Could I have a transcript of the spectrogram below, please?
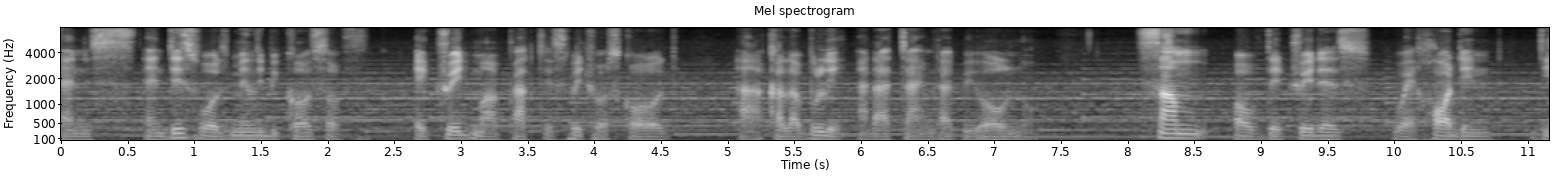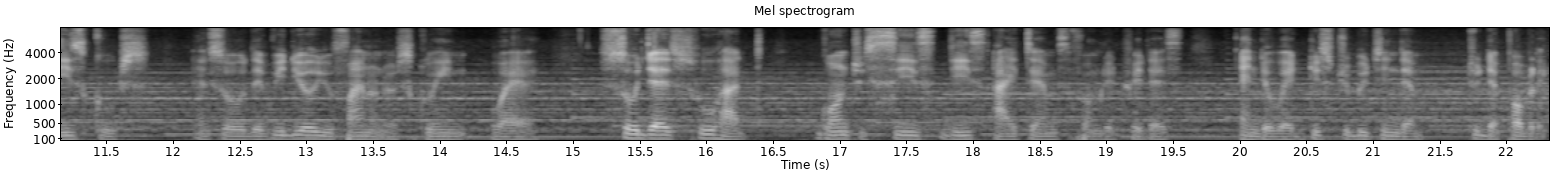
and and this was mainly because of a trade malpractice which was called uh, kalabule at that time that we all know. Some of the traders were hoarding these goods, and so the video you find on your screen were soldiers who had gone to seize these items from the traders and they were distributing them to the public.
